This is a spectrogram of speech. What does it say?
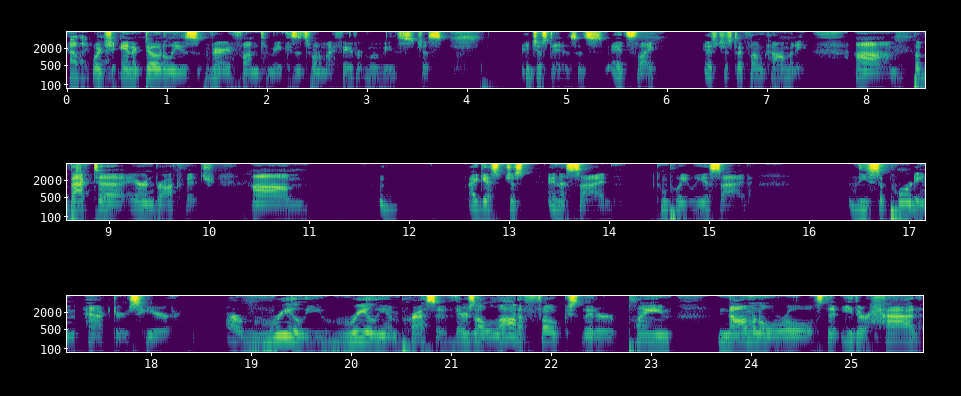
I like Which anecdotally is very fun to me because it's one of my favorite movies. Just it just is. It's it's like it's just a fun comedy. Um, but back to Erin Brockovich. Um, I guess just an aside, completely aside, the supporting actors here are really, really impressive. There's a lot of folks that are playing nominal roles that either had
